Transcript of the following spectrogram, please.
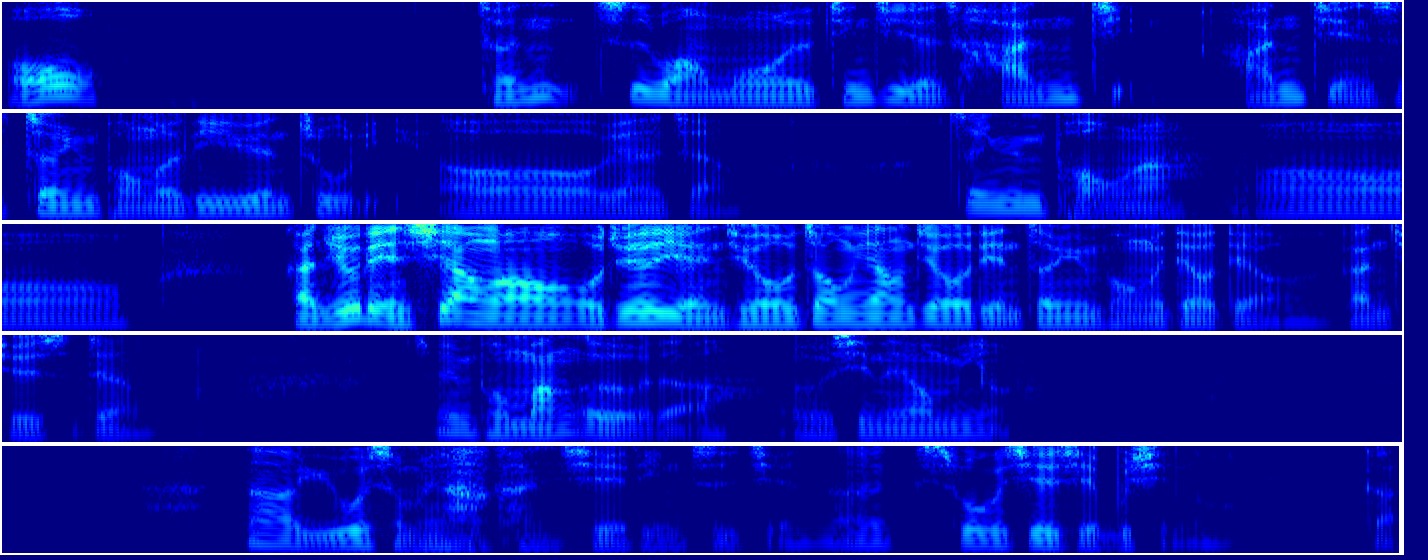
哦，城市网模的经纪人是韩景，韩景是郑运鹏的立院助理。哦，原来这样，郑运鹏啊，哦，感觉有点像哦。我觉得眼球中央就有点郑运鹏的调调，感觉是这样。郑运鹏蛮恶的啊，恶心的要命啊。那鱼为什么要感谢林志坚？那说个谢谢不行哦，干。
